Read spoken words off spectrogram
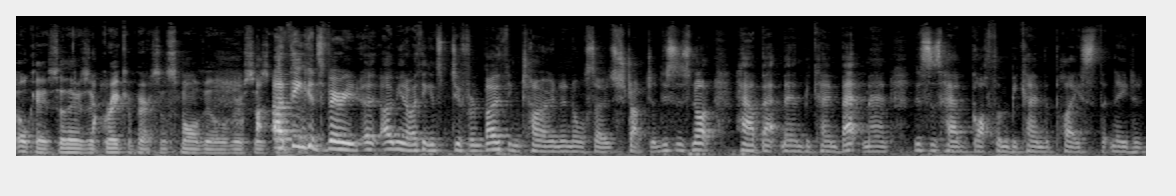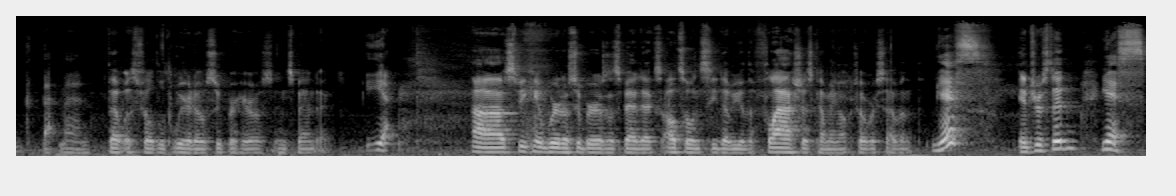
okay, so there's a great comparison: Smallville versus. I think it's very, uh, you know, I think it's different both in tone and also structure. This is not how Batman became Batman. This is how Gotham became the place that needed Batman. that was filled with weirdo superheroes in spandex. Yeah. Uh, speaking of weirdo superheroes in spandex, also in CW, The Flash is coming October seventh. Yes. Interested? Yes,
